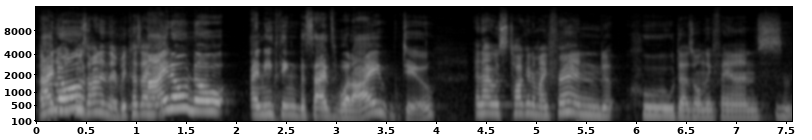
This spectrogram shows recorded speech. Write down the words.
I don't, I know what don't- goes on in there because I, I don't know anything besides what I do. And I was talking to my friend who does OnlyFans mm-hmm.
